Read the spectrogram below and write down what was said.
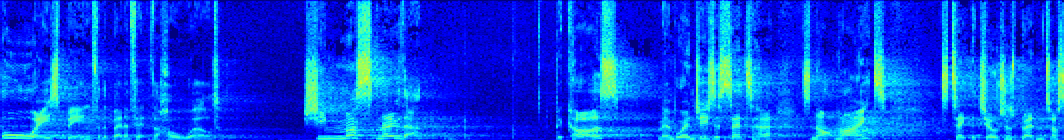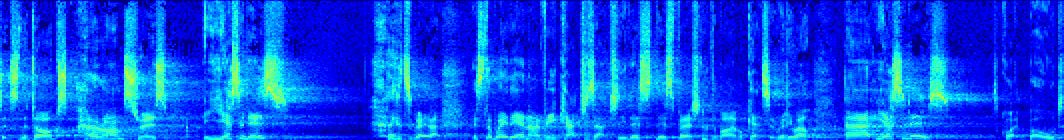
always been for the benefit of the whole world. She must know that. Because, remember when Jesus said to her, It's not right to take the children's bread and toss it to the dogs? Her answer is, Yes, it is. it's great. It's the way the NIV catches actually. This, this version of the Bible gets it really well. Uh, yes, it is. It's quite bold.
